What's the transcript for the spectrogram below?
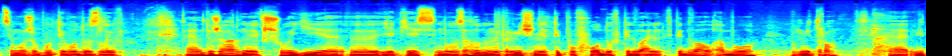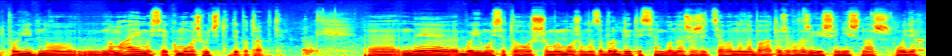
це може бути водозлив. Дуже гарно, якщо є якесь ну, заглиблене приміщення типу входу в підвал, в підвал або в метро. Відповідно, намагаємося якомога швидше туди потрапити. Е, Не боїмося того, що ми можемо забруднитися, бо наше життя воно набагато ж важливіше, ніж наш одяг,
